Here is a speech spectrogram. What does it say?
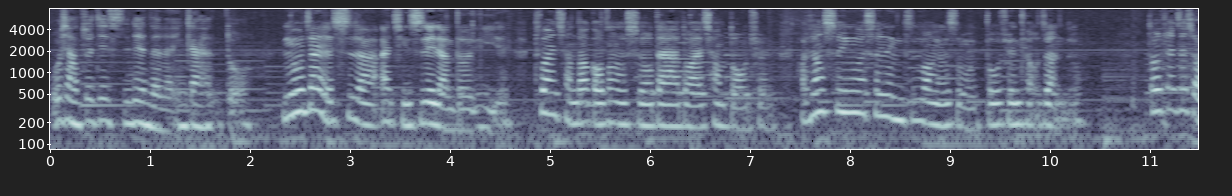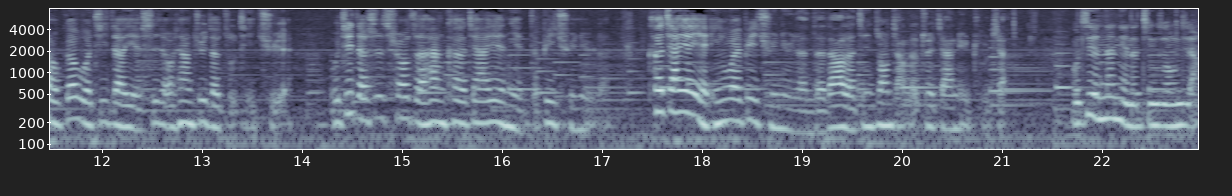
我想最近失恋的人应该很多。林宥嘉也是啊，爱情事业两得意耶。突然想到高中的时候，大家都爱唱兜圈，好像是因为《森林之王》有什么兜圈挑战的。兜圈这首歌我记得也是偶像剧的主题曲耶，我记得是邱泽和柯佳燕演的《必娶女人》，柯佳燕也因为《必娶女人》得到了金钟奖的最佳女主角。我记得那年的金钟奖，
